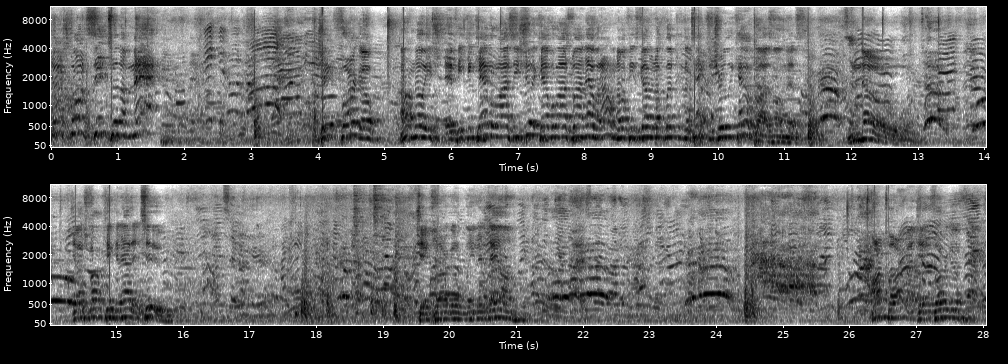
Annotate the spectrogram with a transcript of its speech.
Josh Vaughn sitting to the mat. Jake Fargo, I don't know if he can capitalize, he should have capitalized by now, but I don't know if he's got enough left in the tank to truly capitalize on this. No. Josh Vaughn kicking out at two. Jake Fargo leaning down. Armbar by Jake Fargo.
